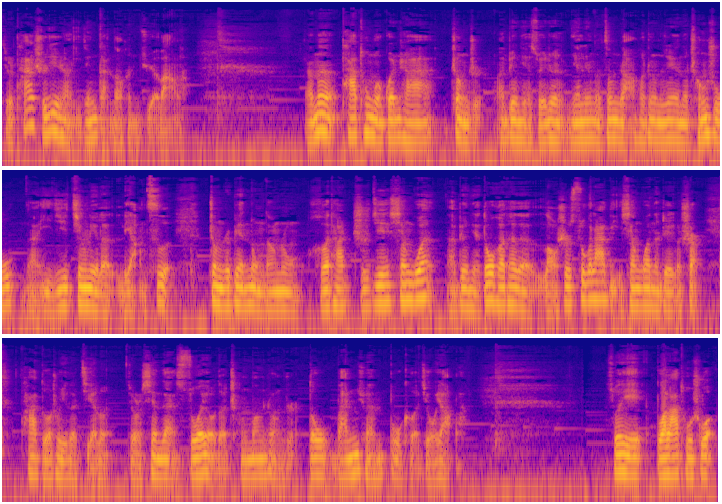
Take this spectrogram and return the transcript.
就是他实际上已经感到很绝望了。啊，那他通过观察政治啊，并且随着年龄的增长和政治经验的成熟啊，以及经历了两次政治变动当中和他直接相关啊，并且都和他的老师苏格拉底相关的这个事儿，他得出一个结论，就是现在所有的城邦政治都完全不可救药了。所以柏拉图说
